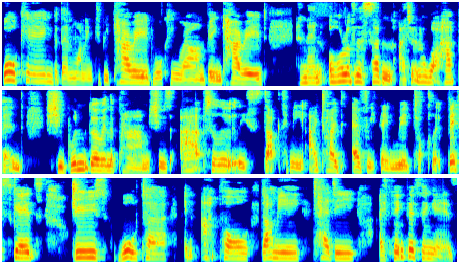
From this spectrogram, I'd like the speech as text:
walking, but then wanting to be carried, walking around, being carried. And then all of a sudden, I don't know what happened. She wouldn't go in the pram. She was absolutely stuck to me. I tried everything. We had chocolate biscuits, juice, water, an apple, dummy, teddy. I think the thing is,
